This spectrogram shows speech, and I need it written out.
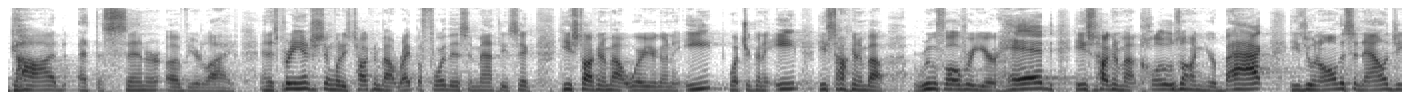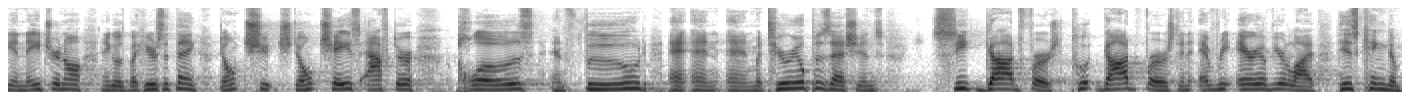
God at the center of your life. And it's pretty interesting what he's talking about right before this in Matthew 6. He's talking about where you're going to eat, what you're going to eat. He's talking about roof over your head. He's talking about clothes on your back. He's doing all this analogy in nature and all. And he goes, But here's the thing don't, ch- don't chase after clothes and food and, and, and material possessions. Seek God first. Put God first in every area of your life, His kingdom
